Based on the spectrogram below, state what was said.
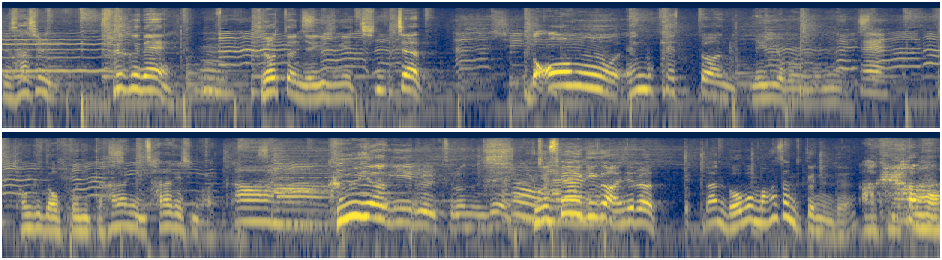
제가 사실 최근에 들었던 얘기 중에 진짜 너무 행복했던 얘기가 뭐냐면 네. 정기 너 보니까 하나님 살아계신 것 같다. 아. 그 이야기를 들었는데 요새 얘기가 아니라 난 너 보면 항상 느꼈는데. 아 그래요?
